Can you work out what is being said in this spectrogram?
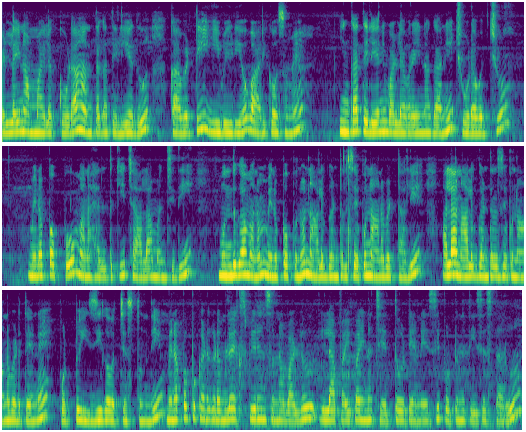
పెళ్ళైన అమ్మాయిలకు కూడా అంతగా తెలియదు కాబట్టి ఈ వీడియో వారి కోసమే. ఇంకా తెలియని వాళ్ళు ఎవరైనా కానీ చూడవచ్చు. మినపప్పు మన హెల్త్కి చాలా మంచిది. ముందుగా మనం మినపప్పును నాలుగు గంటల సేపు నానబెట్టాలి. అలా నాలుగు గంటల సేపు నానబెడితేనే పొట్టు ఈజీగా వచ్చేస్తుంది. మినపప్పు కడగడంలో ఎక్స్పీరియన్స్ ఉన్న వాళ్ళు ఇలా పై పైన చేత్తోటి అనేసి పొట్టుని తీసేస్తారు.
